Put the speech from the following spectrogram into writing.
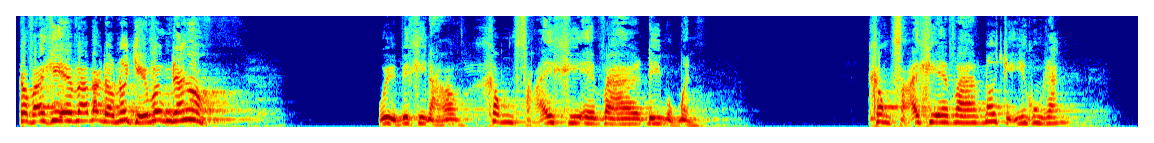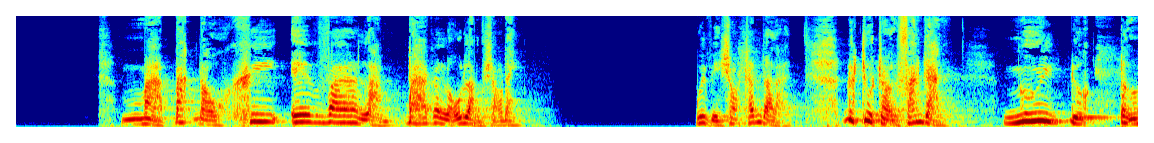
Có phải khi Eva bắt đầu nói chuyện với con rắn không? Quý vị biết khi nào không? Không phải khi Eva đi một mình. Không phải khi Eva nói chuyện với con rắn mà bắt đầu khi Eva làm ba cái lỗi lầm sau đây. Quý vị so sánh ra lại. Đức Chúa Trời phán rằng, ngươi được tự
